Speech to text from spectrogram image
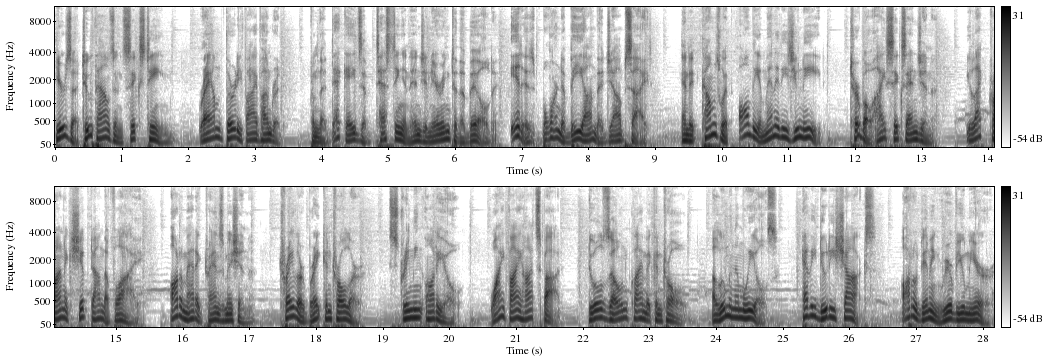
Here's a 2016 Ram 3500. From the decades of testing and engineering to the build, it is born to be on the job site. And it comes with all the amenities you need. Turbo i6 engine, electronic shift on the fly, automatic transmission, trailer brake controller, streaming audio, Wi-Fi hotspot, dual zone climate control, aluminum wheels, heavy duty shocks, auto dimming rearview mirror,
